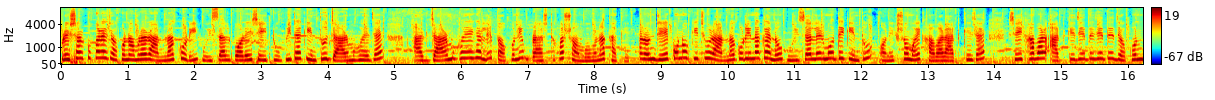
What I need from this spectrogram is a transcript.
প্রেসার কুকারে যখন আমরা রান্না করি, হুইসাল পরে সেই টুপিটা কিন্তু জার্ম হয়ে যায়। আর জার্ম হয়ে গেলে তখনই ব্রাস্ট হওয়ার সম্ভাবনা থাকে। কারণ যে কোনো কিছু রান্না করি না কেন, হুইসালের মধ্যে কিন্তু অনেক সময় খাবার আটকে যায়। সেই খাবার আটকে যেতে যেতে যখন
